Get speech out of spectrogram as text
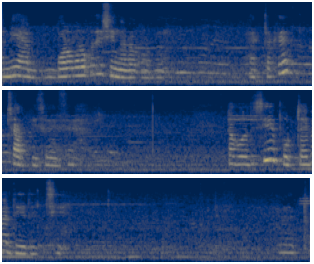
আমি বড় বড় করে সিঙ্গারা করব। একটাকে চার পিস হয়েছে। এটা বলতেছি পুরটা এবার দিয়ে দিচ্ছি। একটু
